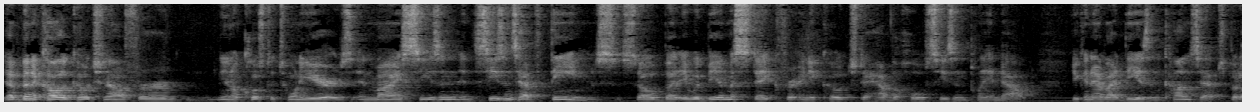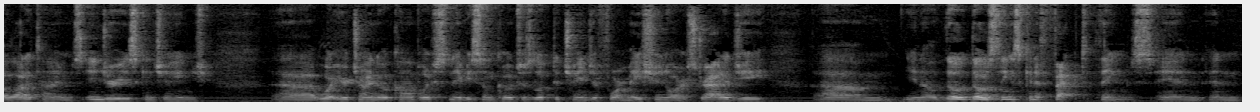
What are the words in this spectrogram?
Yeah, I've been a college coach now for you know close to 20 years and my season seasons have themes so but it would be a mistake for any coach to have the whole season planned out you can have ideas and concepts, but a lot of times injuries can change uh, what you're trying to accomplish. Maybe some coaches look to change a formation or a strategy. Um, you know, th- those things can affect things, and and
